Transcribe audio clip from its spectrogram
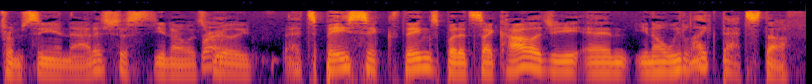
from seeing that. It's just you know, it's Right. really it's basic things, but it's psychology, and you know, we like that stuff.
